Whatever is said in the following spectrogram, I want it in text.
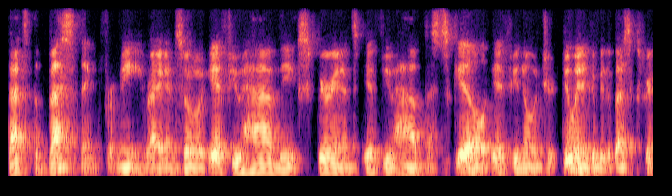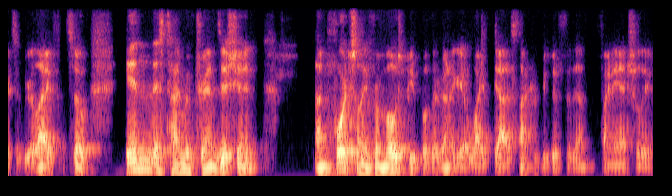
that's the best thing for me, right? And so if you have the experience, if you have the skill, if you know what you're doing, it could be the best experience of your life. And so in this time of transition, unfortunately for most people, they're going to get wiped out. It's not going to be good for them financially.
